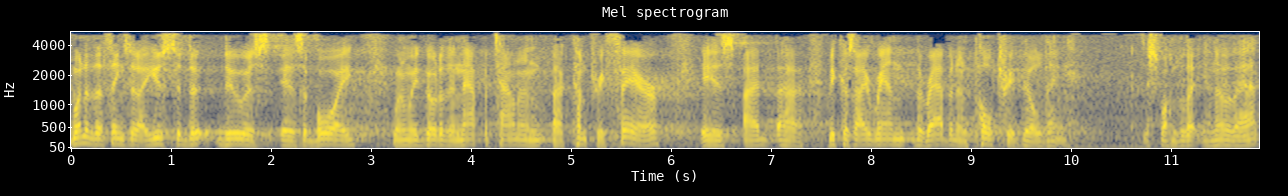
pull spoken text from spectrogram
one of the things that I used to do, do as, as a boy when we'd go to the Napatown uh, Country Fair is I'd, uh, because I ran the rabbit and poultry building. Just wanted to let you know that.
